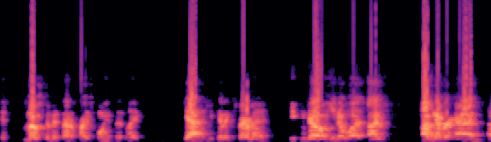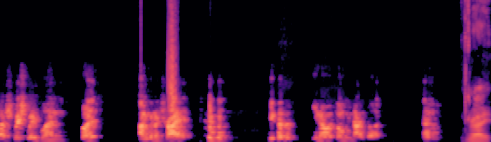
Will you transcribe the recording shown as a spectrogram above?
it's most of it's at a price point that like, yeah, you can experiment. You can go. You know what? I've I've never had a Schwishway blend, but I'm gonna try it because it's you know it's only nine bucks. Um, Right.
